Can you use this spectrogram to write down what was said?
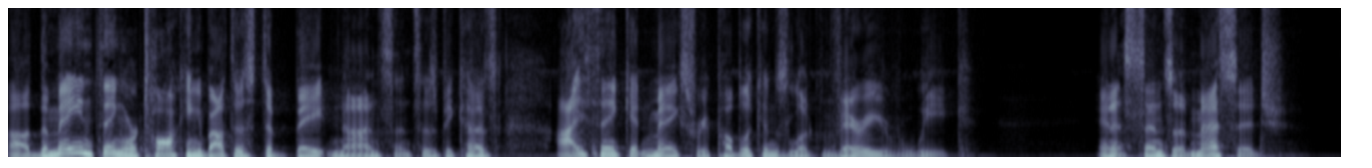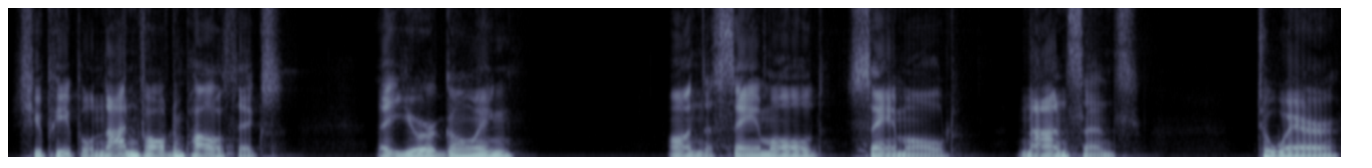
uh, the main thing we're talking about this debate nonsense is because I think it makes Republicans look very weak and it sends a message to people not involved in politics that you're going on the same old, same old nonsense to where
